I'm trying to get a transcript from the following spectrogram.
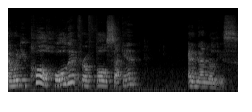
And when you pull, hold it for a full second and then release.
